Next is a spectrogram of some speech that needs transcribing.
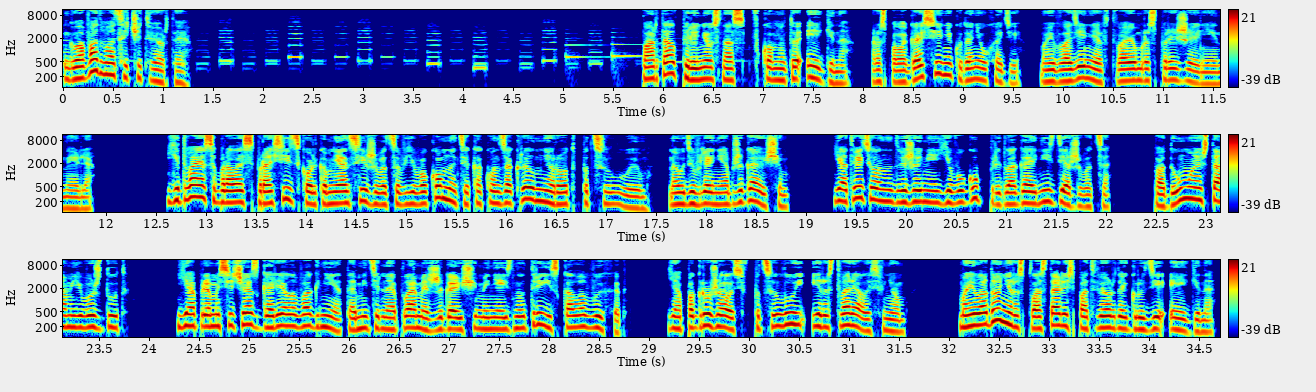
Глава 24. Портал перенес нас в комнату Эйгена. Располагайся и никуда не уходи. Мои владения в твоем распоряжении, Неля. Едва я собралась спросить, сколько мне отсиживаться в его комнате, как он закрыл мне рот поцелуем, на удивление обжигающим. Я ответила на движение его губ, предлагая не сдерживаться. Подумаешь, там его ждут. Я прямо сейчас горела в огне, томительное пламя, сжигающее меня изнутри, искало выход. Я погружалась в поцелуй и растворялась в нем. Мои ладони распластались по твердой груди Эйгена.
